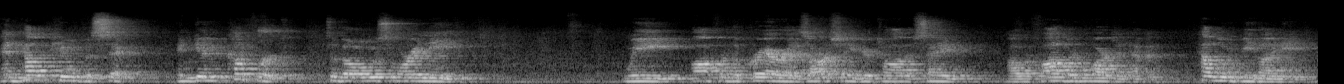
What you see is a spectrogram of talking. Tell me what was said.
and help heal the sick and give comfort to those who are in need. We offer the prayer as our Savior taught us, saying, Our Father who art in heaven, hallowed be thy name.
